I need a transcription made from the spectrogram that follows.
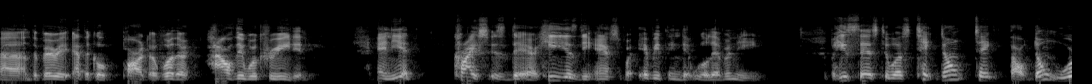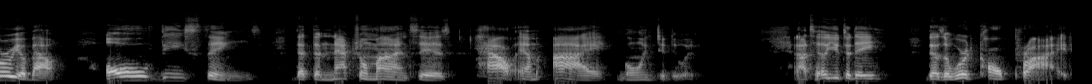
uh, the very ethical part of whether how they were created, and yet Christ is there. He is the answer for everything that we'll ever need. But he says to us, take, don't take thought, don't worry about all these things that the natural mind says, how am I going to do it? And I tell you today, there's a word called pride.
